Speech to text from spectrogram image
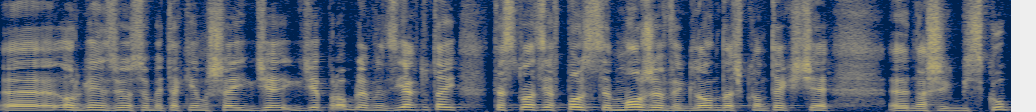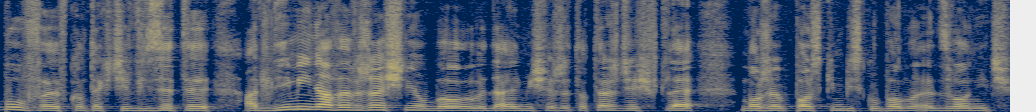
e, organizują sobie takie msze i gdzie, gdzie problem? Więc jak tutaj ta sytuacja w Polsce może wyglądać w kontekście naszych biskupów e, w kontekście wizyty Adlimina we wrześniu, bo wydaje mi się, że to też gdzieś w tle może polskim biskupom dzwonić.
